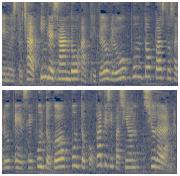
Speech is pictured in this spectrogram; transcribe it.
En nuestro chat ingresando a www.pastosaluds.gov.co. Participación ciudadana.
